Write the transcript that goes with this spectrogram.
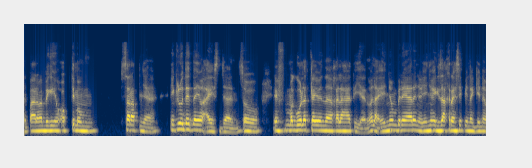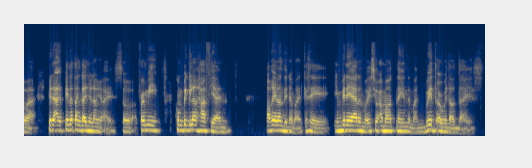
yan para mabigay yung optimum sarap niya, included na yung ice dyan. So, if magulat kayo na kalahati yan, wala. Yan yung binayaran nyo. Yan yung exact recipe na ginawa. Pina- pinatanggal nyo lang yung ice. So, for me, kung biglang half yan, okay lang din naman. Kasi yung binayaran mo is yung amount na yun naman, with or without the ice.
